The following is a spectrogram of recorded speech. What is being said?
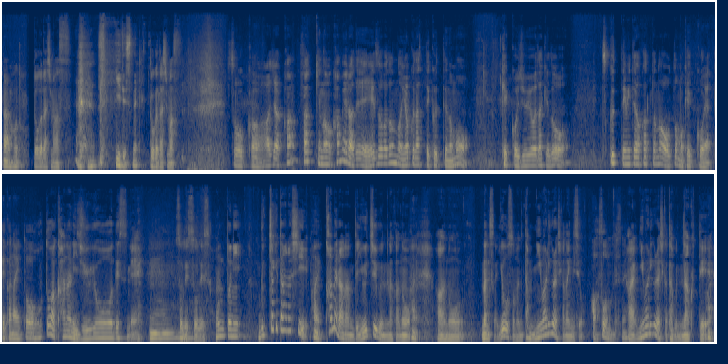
なるほど。動画出します。いいですね。動画出します。そうか。あじゃあかさっきのカメラで映像がどんどん良くなっていくっていうのも結構重要だけど作ってみて分かったのは音も結構やっていかないと。音はかなり重要ですね。うん。そうですそうです。本当にぶっちゃけた話はい。カメラなんて YouTube の中の、はい。あのなんですか要素の多分2割ぐらいしかないんですよ。あそうなんですね。はい。2割ぐらいしか多分なくて、はい。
